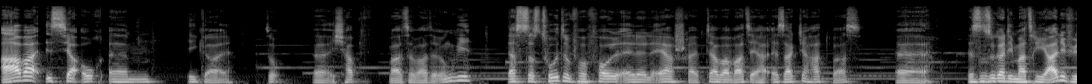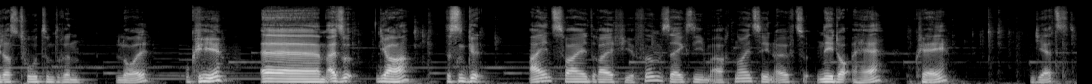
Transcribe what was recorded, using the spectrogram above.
Aber ist ja auch, ähm, egal. So, äh, ich hab, warte, warte, irgendwie. Das ist das Totem von VLLR, schreibt er. Aber warte, er, er sagt, er hat was. Äh, das sind sogar die Materialien für das Totem drin. Lol. Okay. Ähm, also, ja. Das sind 1, 2, 3, 4, 5, 6, 7, 8, 9, 10, 11, 12. Nee, doch. Hä? Okay. Und jetzt?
